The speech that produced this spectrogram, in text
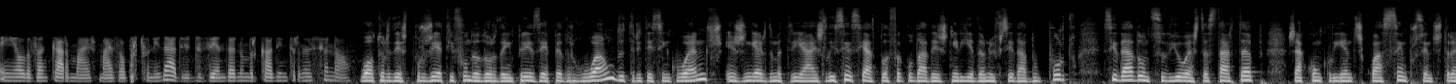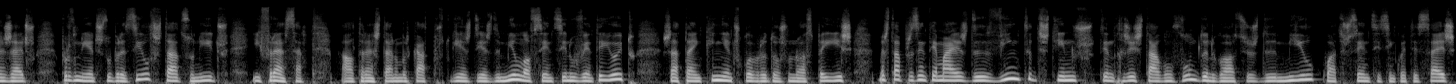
em alavancar mais, mais oportunidades oportunidades de venda no mercado internacional. O autor deste projeto e fundador da empresa é Pedro Ruão, de 35 anos, engenheiro de materiais, licenciado pela Faculdade de Engenharia da Universidade do Porto, cidade onde sediou esta startup, já com clientes quase 100% estrangeiros, provenientes do Brasil, Estados Unidos e França. A Altran está no mercado português desde 1998, já tem 500 colaboradores no nosso país, mas está presente em mais de 20 destinos, tendo registado um volume de negócios de 1.456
